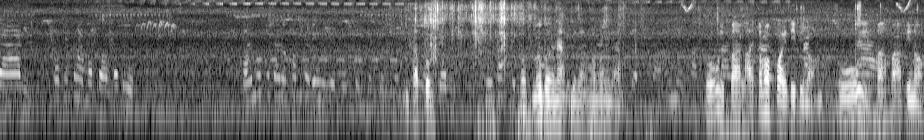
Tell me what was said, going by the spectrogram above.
ยาน ครับผมมีทรัพย์สินโอ้มาเบิ่งน้ำพี่น้องมาเบิ่งน้ำโอ้ยปลาหลายเขามาปล่อยที่พี่น้องโอ้ยปลาปลาพี่น้อง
